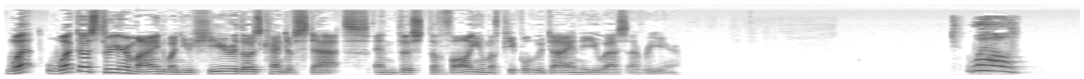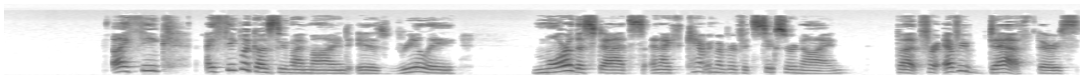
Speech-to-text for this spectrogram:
what what goes through your mind when you hear those kind of stats and this, the volume of people who die in the U.S. every year? Well, I think I think what goes through my mind is really more the stats, and I can't remember if it's six or nine, but for every death, there's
